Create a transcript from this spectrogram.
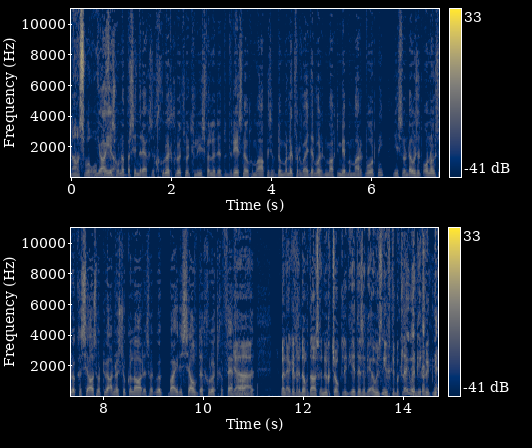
na so 'n hof. Ja, jy is 100% reg. Dit is 'n groot groot groot verlies vir hulle dit wat reeds nou gemaak is, moet onmiddellik verwyder word en mag nie meer bemark word nie. Jy sal onthou as dit onlangs ook gesels oor twee ander sjokolades wat ook baie dieselfde groot geveg ja. gehad het. Wel ek het gedog daar's genoeg sjokolade eeters dat die ouens nie hoef te beklei oor die goed nie.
